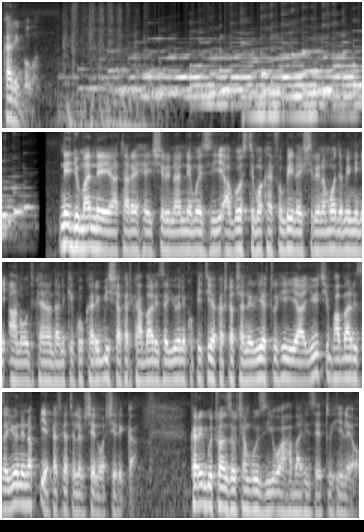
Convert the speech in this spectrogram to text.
Karibu. Ni Jumanne ya tarehe 24 mwezi Agosti mwaka 2021. Mimi ni Arnold Kayanda nikikukaribisha katika habari za UN kupitia katika chaneli yetu hii ya YouTube habari za UN na pia katika televisheni wa shirika. Karibu tuanze uchambuzi wa habari zetu hii leo.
